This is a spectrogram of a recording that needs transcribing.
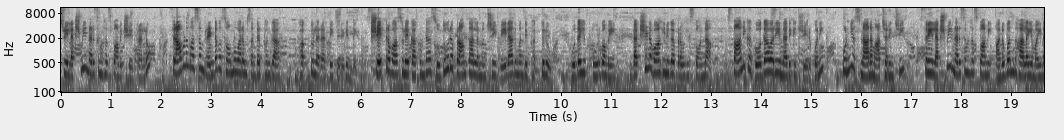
శ్రీ లక్ష్మీ నరసింహస్వామి క్షేత్రంలో శ్రావణ మాసం రెండవ సోమవారం సందర్భంగా భక్తుల రద్దీ పెరిగింది. క్షేత్రవాసులే కాకుండా సుదూర ప్రాంతాల నుంచి వేలాది మంది భక్తులు ఉదయ పూర్వమే దక్షిణ వాహినిగా ప్రవహిస్తోన్న స్థానిక గోదావరి నదికి చేరుకొని పుణ్య స్నానం ఆచరించి శ్రీ లక్ష్మీ నరసింహస్వామి అనుబంధాలయమైన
